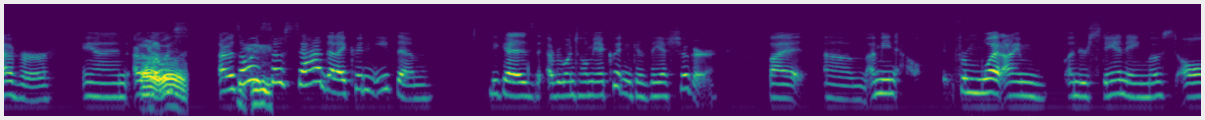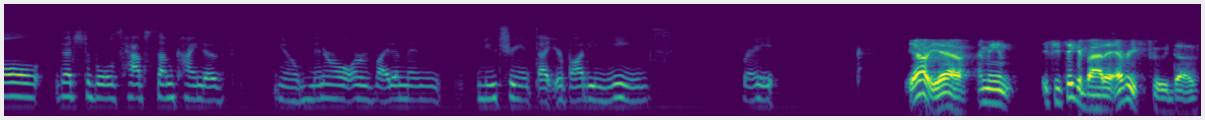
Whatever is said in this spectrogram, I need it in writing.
ever. And I was oh, always I was always so sad that I couldn't eat them because everyone told me I couldn't because they have sugar. But um, I mean, from what I'm understanding, most all vegetables have some kind of, you know, mineral or vitamin nutrient that your body needs, right? Yeah, yeah. I mean, if you think about it, every food does,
